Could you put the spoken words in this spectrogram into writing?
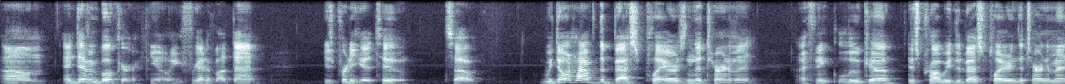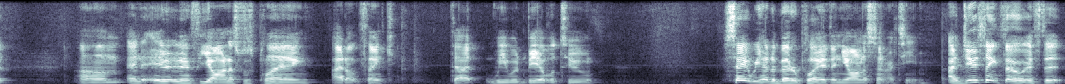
Um, and Devin Booker, you know, you forget about that. He's pretty good too. So we don't have the best players in the tournament. I think Luka is probably the best player in the tournament. Um, and, and if Giannis was playing, I don't think that we would be able to say we had a better player than Giannis on our team. I do think though if the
